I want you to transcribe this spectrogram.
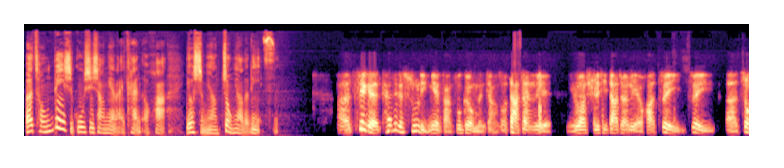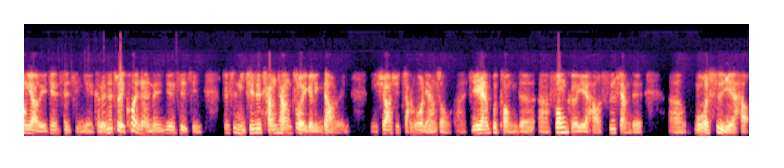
而从历史故事上面来看的话，有什么样重要的例子？呃，这个他这个书里面反复跟我们讲说，大战略，你如果要学习大战略的话，最最呃重要的一件事情，也可能是最困难的一件事情，就是你其实常常做一个领导人。你需要去掌握两种啊截然不同的啊风格也好，思想的啊模式也好。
